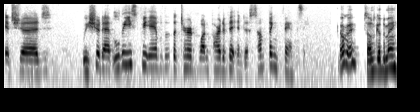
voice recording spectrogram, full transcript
it should. We should at least be able to turn one part of it into something fancy. Okay. Sounds good to me.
